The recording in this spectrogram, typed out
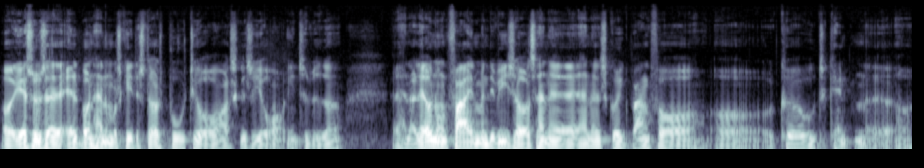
Og jeg synes, at Albon, han er måske det største positive overraskelse i år indtil videre. Han har lavet nogle fejl, men det viser også, at han er, han er sgu ikke bange for at, at køre ud til kanten. Øh, og,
